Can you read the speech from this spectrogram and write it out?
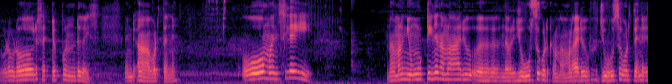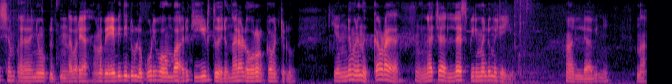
ഇവിടെ ഇവിടെ ഒരു സെറ്റപ്പ് ഉണ്ട് ഗൈസ് എന്റെ ആ അവിടെ തന്നെ. ഓ മനസ്സിലായി. നമ്മൾ ന്യൂട്ടിന് നമ്മൾ ആ ഒരു എന്താ പറയുക ജ്യൂസ് കൊടുക്കണം. നമ്മൾ ആ ഒരു ജ്യൂസ് കൊടുത്തതിന് ശേഷം ന്യൂട്ട് എന്താ പറയുക നമ്മൾ ബേബി ഇതിന്റെ ഉള്ളിൽ കൂടി പോകുമ്പോൾ ആ ഒരു കീ എടുത്ത് വരും. എന്നാലേ ആ ഡോർ തുറക്കാൻ പറ്റുള്ളൂ. എന്റെ മുന്നേ അവിടെ. എന്നു വെച്ചാൽ എല്ലാ എക്സ്പെരിമെന്റും ഒന്ന് ചെയ്യും. അല്ല പിന്നെ. എന്നാ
